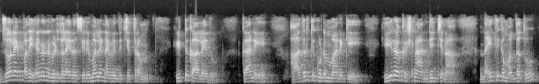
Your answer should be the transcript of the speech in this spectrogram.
జూలై పదిహేనున విడుదలైన సిరిమల్లె నవ్వింది చిత్రం హిట్ కాలేదు. కానీ ఆదుర్తి కుటుంబానికి హీరో కృష్ణ అందించిన నైతిక మద్దతు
